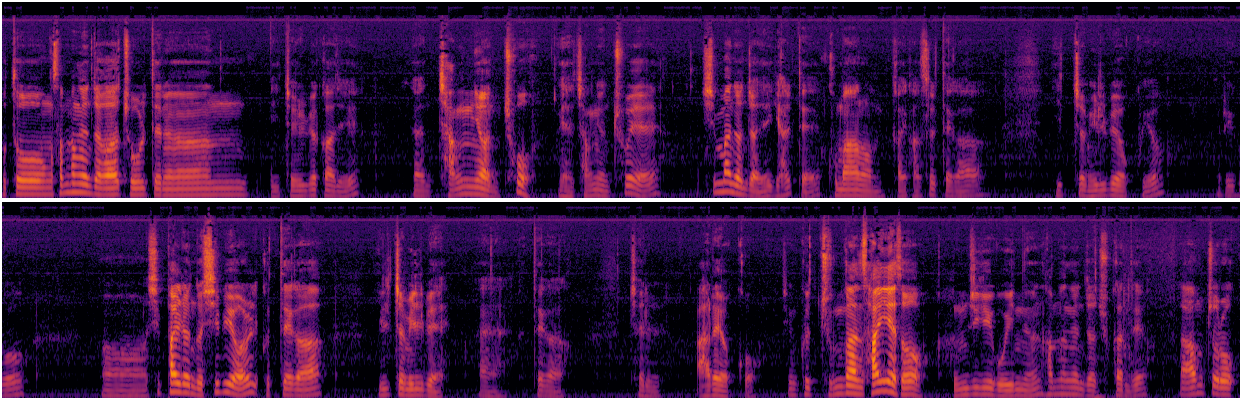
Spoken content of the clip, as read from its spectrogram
보통 삼성전자가 좋을 때는 2.1배까지 그러니까 작년 초 예, 작년 초에 10만 전자 얘기할 때 9만 원까지 갔을 때가 2.1배였고요. 그리고 어 18년도 12월 그때가 1.1배. 예, 그때가 제일 아래였고 지금 그 중간 사이에서 움직이고 있는 삼성전자 주가인데요. 아무쪼록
